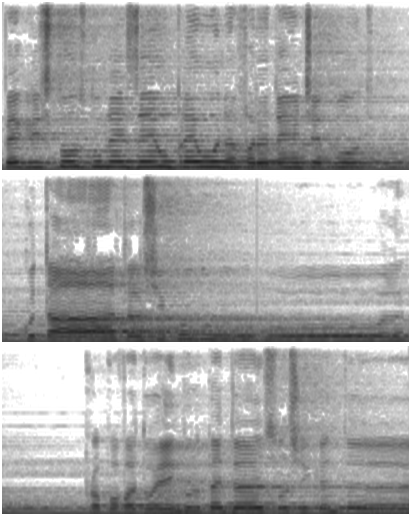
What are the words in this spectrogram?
Pe Hristos Dumnezeu împreună, fără de început, cu Tatăl și cu Duhul propovăduindu-l pe dânsul și cântând.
